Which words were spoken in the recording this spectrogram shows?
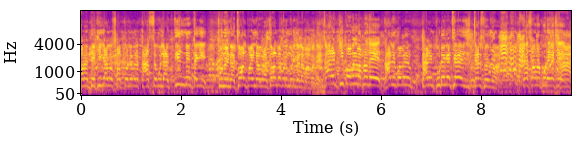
ওরা দেখি গেল সব বলে বলে কাজছে বলে আর তিন দিন থেকে শুনুই না জল পাই না আমরা জল বেকারে মরে গেলাম আমাদের। কারেন্ট কি প্রবলেম আপনাদের? কারেন্ট পাবেন কারেন্ট পুড়ে গেছে ট্রান্সফরমার ট্রান্সফর্মার পড়ে গেছে। হ্যাঁ।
